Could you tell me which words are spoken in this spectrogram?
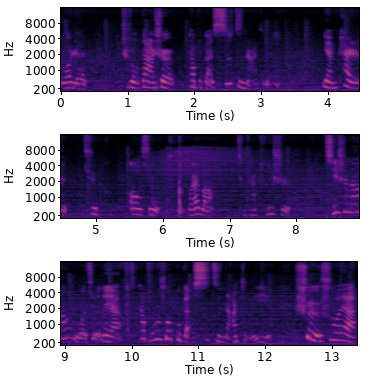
国人，这种大事儿他不敢私自拿主意，便派人去告诉楚怀王，请他批示。其实呢，我觉得呀，他不是说不敢私自拿主意，是说呀，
